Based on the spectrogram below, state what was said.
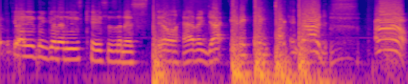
haven't got anything good out of these cases, and I still haven't got anything fucking good! Oh!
